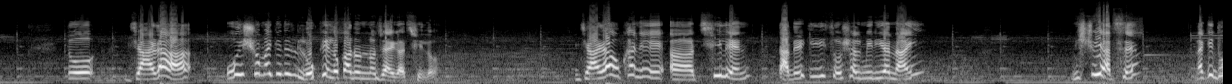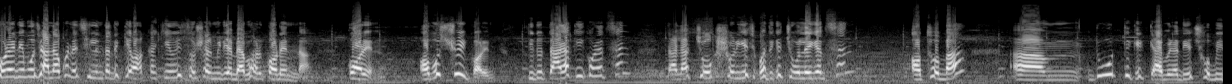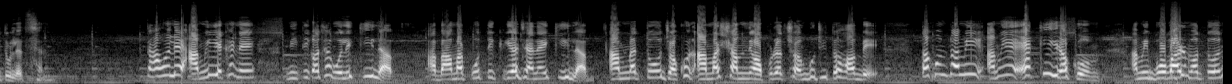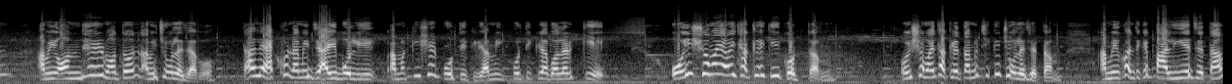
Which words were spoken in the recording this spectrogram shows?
তো যারা, ওই সময় কিন্তু লোকে লোকারণ্য জায়গা ছিল। যারা ওখানে ছিলেন, তাদের কি সোশ্যাল মিডিয়া নাই? নিশ্চয়ই আছে। নাকি ধরে নেব যারা ওখানে ছিলেন, তাদের কেউ কেউই সোশ্যাল মিডিয়া ব্যবহার করেন না। করেন, অবশ্যই করেন। কিন্তু তারা কি করেছেন? তারা চোখ সরিয়ে থেকে চলে গেছেন, অথবা দূর থেকে ক্যামেরা দিয়ে ছবি তুলেছেন। তাহলে আমি এখানে নীতি কথা বলে কি লাভ? আবার আমার প্রতিক্রিয়া জানায় কি লাভ? আমরা তো যখন আমার সামনে অপরাধ সংঘটিত হবে, তখন তো আমি আমি একই রকম। আমি বোবার মতন, আমি অন্ধের মতন, আমি চলে যাব। তাহলে এখন আমি যাই বলি, আমার কিসের প্রতিক্রিয়া? আমি প্রতিক্রিয়া বলার কে? ওই সময় আমি থাকলে কি করতাম? ওই সময় থাকলে তো আমি ঠিকই চলে যেতাম। আমি ওখান থেকে পালিয়ে যেতাম।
